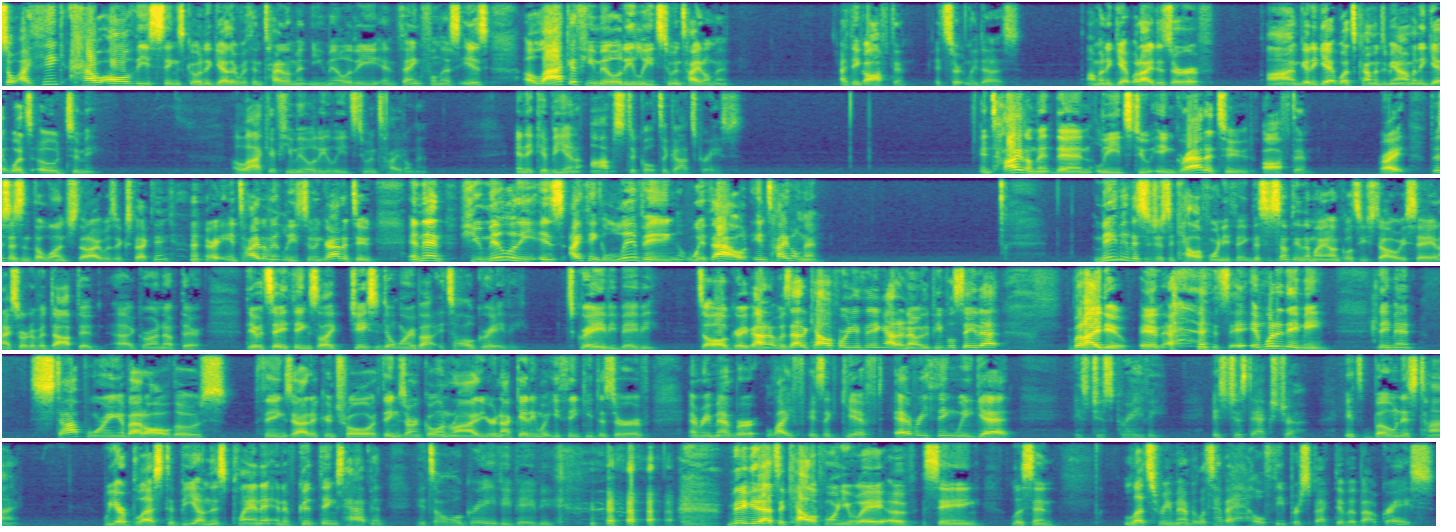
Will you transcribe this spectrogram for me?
So I think how all of these things go together with entitlement and humility and thankfulness is a lack of humility leads to entitlement. I think often it certainly does. I'm going to get what I deserve. I'm going to get what's coming to me. I'm going to get what's owed to me. A lack of humility leads to entitlement. And it can be an obstacle to God's grace. Entitlement then leads to ingratitude often right? This isn't the lunch that I was expecting, right? Entitlement leads to ingratitude. And then humility is, I think, living without entitlement. Maybe this is just a California thing. This is something that my uncles used to always say, and I sort of adopted uh, growing up there. They would say things like, Jason, don't worry about it. It's all gravy. It's gravy, baby. It's all gravy. I don't know. Was that a California thing? I don't know. Did people say that? But I do. And, and what did they mean? They meant, stop worrying about all those things out of control or things aren't going right, you're not getting what you think you deserve. And remember, life is a gift. Everything we get is just gravy, it's just extra, it's bonus time. We are blessed to be on this planet, and if good things happen, it's all gravy, baby. Maybe that's a California way of saying, listen, let's remember, let's have a healthy perspective about grace.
